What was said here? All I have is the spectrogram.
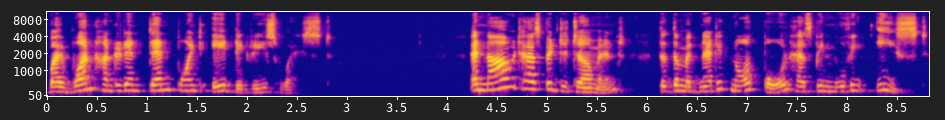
by 110.8 degrees west. And now it has been determined that the magnetic North Pole has been moving east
